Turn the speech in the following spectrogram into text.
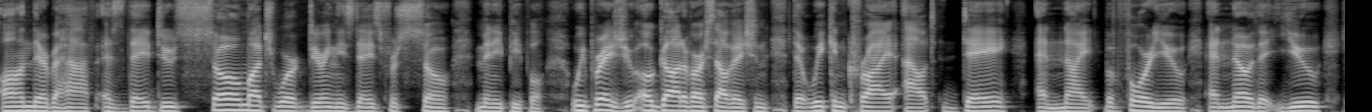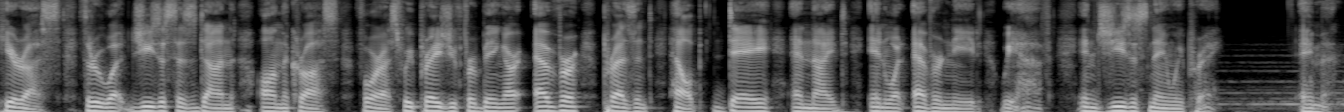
on their behalf as they do so much work during these days for so many people. We praise you, O God of our salvation, that we can cry out day and night before you and know that you hear us through what Jesus has done on the cross for us. We praise you for being our ever present help day and night in whatever need we have. In Jesus' name we pray. Amen.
